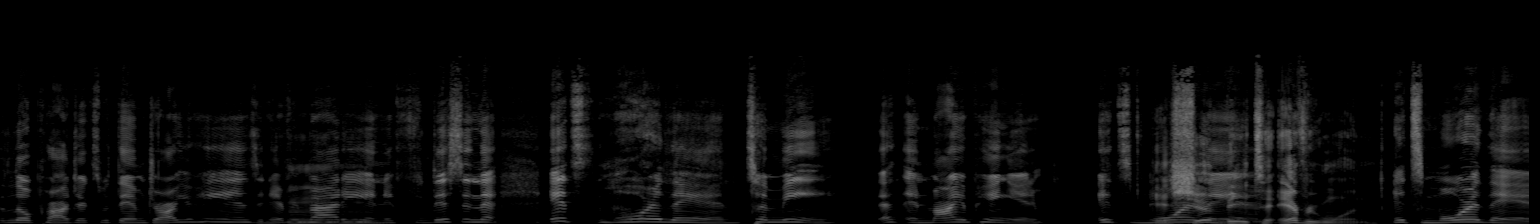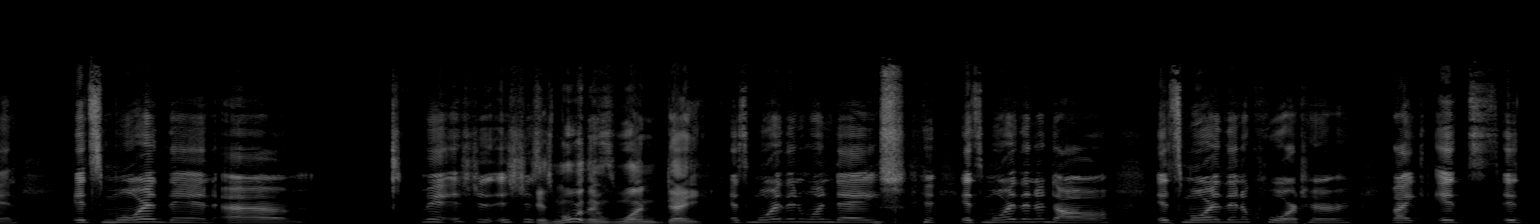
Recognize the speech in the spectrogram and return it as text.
the little projects with them, draw your hands and everybody, Mhm. and if this and that. It's more than to me, that, in my opinion, it's more. it should be to everyone. it's more than it's more than um man it's just it's just It's more than it's- one day. it's more than one day it's more than a doll it's more than a quarter like it's it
